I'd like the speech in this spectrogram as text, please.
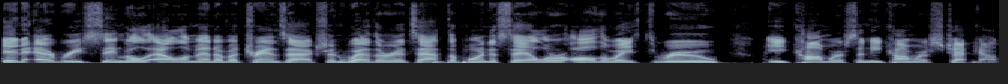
in every single element of a transaction, whether it's at the point of sale or all the way through e-commerce and e-commerce checkout.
